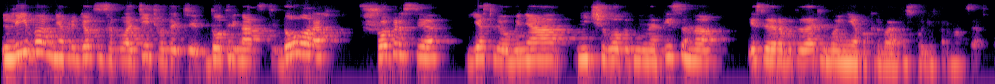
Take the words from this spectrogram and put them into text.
либо мне придется заплатить вот эти до 13 долларов в шоперсе, если у меня ничего тут не написано, если работодатель мой не покрывает услуги фармацевта.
